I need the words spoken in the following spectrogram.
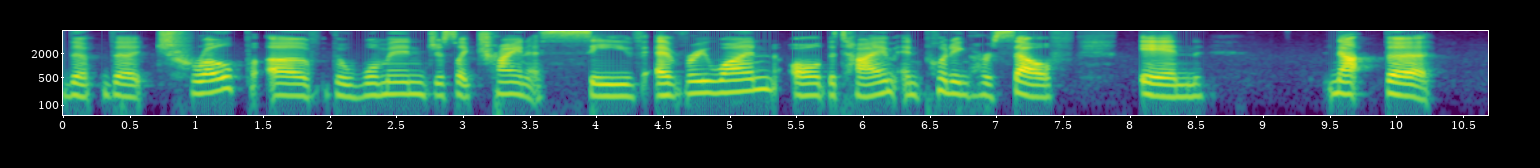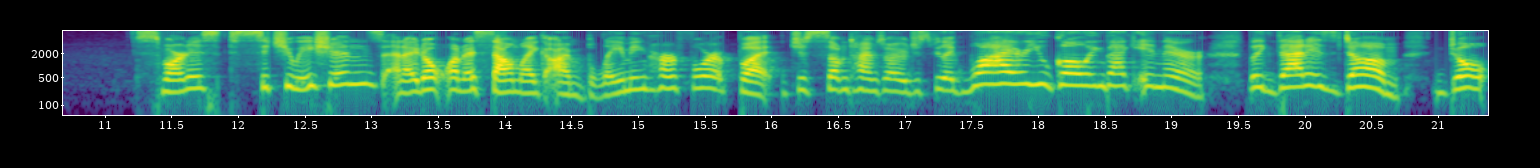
the the trope of the woman just like trying to save everyone all the time and putting herself in not the smartest situations and I don't want to sound like I'm blaming her for it but just sometimes I would just be like why are you going back in there? Like that is dumb. Don't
